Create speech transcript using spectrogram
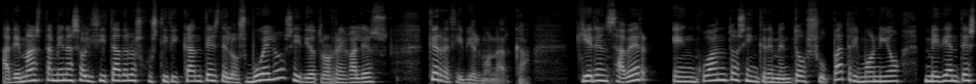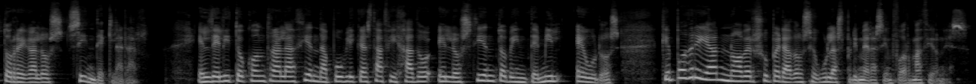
Además, también ha solicitado los justificantes de los vuelos y de otros regalos que recibió el monarca. Quieren saber en cuánto se incrementó su patrimonio mediante estos regalos sin declarar. El delito contra la hacienda pública está fijado en los 120.000 euros, que podrían no haber superado según las primeras informaciones.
